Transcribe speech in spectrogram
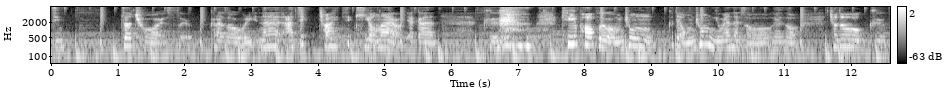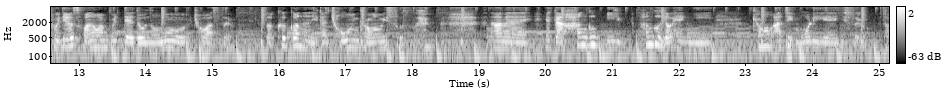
진짜 좋아했어요 그래서 우리는 아직 저 아직 기억나요. 약간 그 K-pop 엄청 그때 엄청 유명해서. 그래서 저도 그 Produce 101 볼 때도 너무 좋았어요. 그래서 그거는 약간 좋은 경험이 있었어요. 그 다음에 약간 한국 이 한국 여행이 경험 아직 머리에 있어요. 그래서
